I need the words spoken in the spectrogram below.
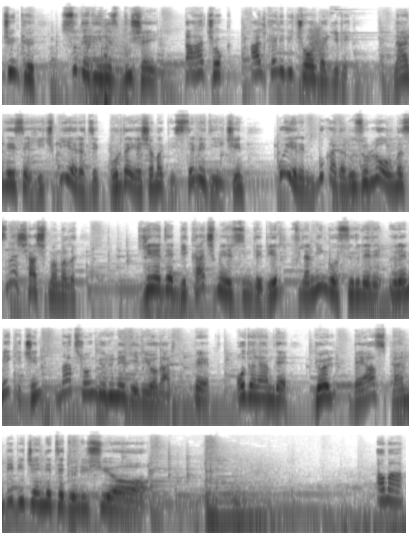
Çünkü su dediğiniz bu şey daha çok alkali bir çorba gibi. Neredeyse hiçbir yaratık burada yaşamak istemediği için bu yerin bu kadar huzurlu olmasına şaşmamalı. Yine de birkaç mevsimde bir flamingo sürüleri üremek için Natron Gölü'ne geliyorlar ve o dönemde göl beyaz pembe bir cennete dönüşüyor. Ama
